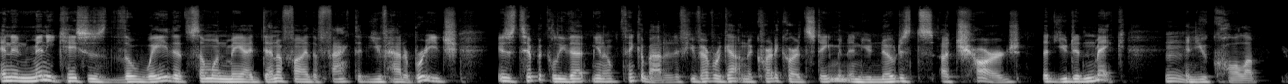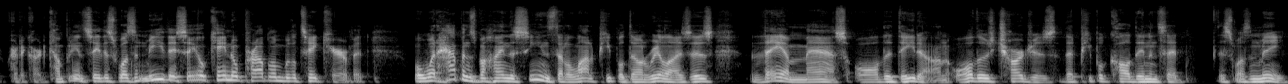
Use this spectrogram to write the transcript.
and in many cases the way that someone may identify the fact that you've had a breach is typically that you know think about it if you've ever gotten a credit card statement and you noticed a charge that you didn't make mm. and you call up your credit card company and say this wasn't me they say okay no problem we'll take care of it well what happens behind the scenes that a lot of people don't realize is they amass all the data on all those charges that people called in and said this wasn't me.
